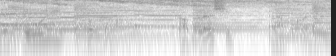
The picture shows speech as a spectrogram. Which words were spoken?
you're doing it for God. God bless you and have a great day.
